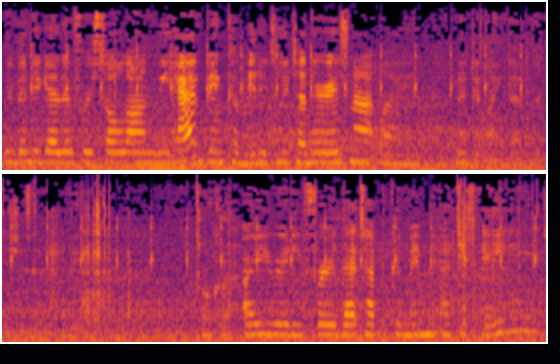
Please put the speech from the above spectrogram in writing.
we've been together for so long. We have been committed to each other. It's not like nothing like that, but it's just kind of like, Okay. are you ready for that type of commitment at this age?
